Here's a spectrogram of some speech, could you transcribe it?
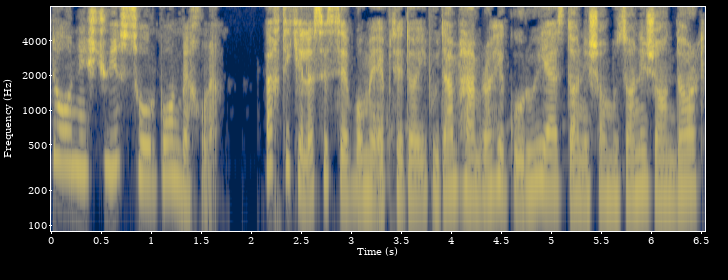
دانشجوی سوربن بخونم وقتی کلاس سوم ابتدایی بودم همراه گروهی از دانش آموزان ژاندارک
